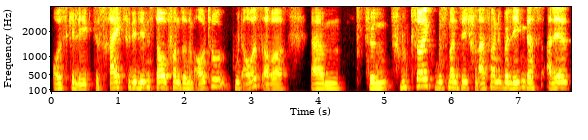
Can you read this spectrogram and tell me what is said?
ausgelegt. Das reicht für die Lebensdauer von so einem Auto gut aus, aber ähm, für ein Flugzeug muss man sich von Anfang an überlegen, dass alle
